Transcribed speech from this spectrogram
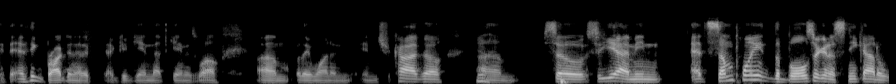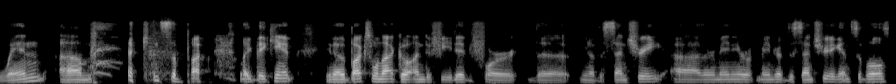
I, th- I think Brogdon had a, a, good game that game as well, um, where they won in in Chicago. Yeah. Um, so so yeah, I mean, at some point the Bulls are going to sneak out a win um, against the Buck. Like they can't, you know, the Bucks will not go undefeated for the you know the century, uh, the remainder of the century against the Bulls.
